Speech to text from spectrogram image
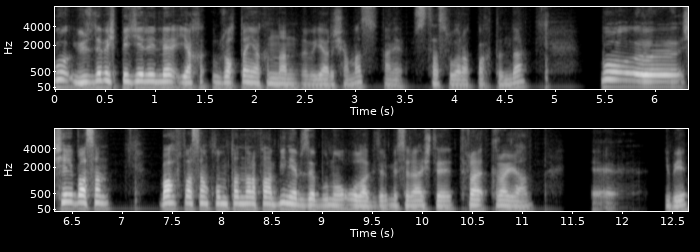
Bu %5 beceriyle yak- uzaktan yakından yarışamaz. Hani stas olarak baktığında. Bu e, şey basan buff basan komutanlara falan bir nebze bunu olabilir. Mesela işte Tra- Trajan e, gibi.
